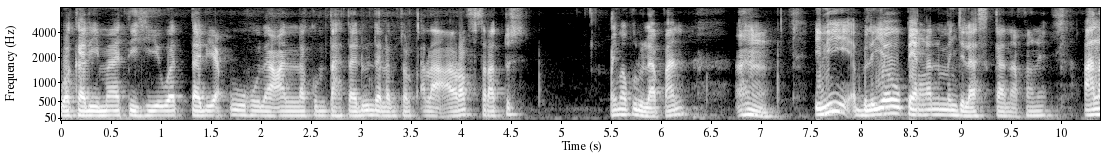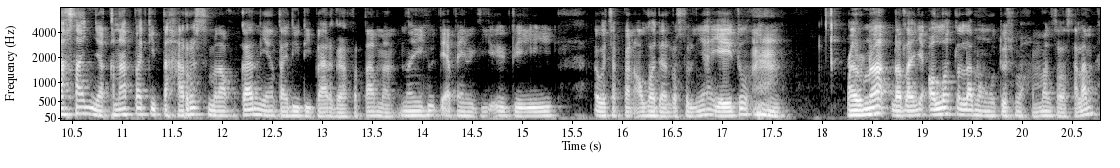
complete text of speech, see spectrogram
wa kalimatihi wattabi'uhu la'allakum tahtadun dalam surat Al-A'raf 158. Ini beliau pengen menjelaskan apa alasannya kenapa kita harus melakukan yang tadi di paragraf pertama mengikuti apa yang diucapkan di, Allah dan Rasulnya yaitu karena katanya Allah telah mengutus Muhammad SAW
